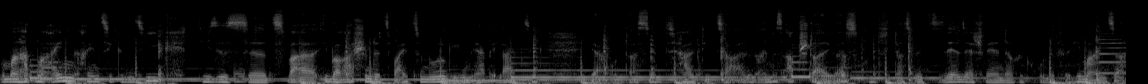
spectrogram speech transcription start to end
und man hat nur einen einzigen Sieg, dieses äh, zwar überraschende 2 zu 0 gegen RB Leipzig. Ja, und das sind halt die Zahlen eines Absteigers und das wird sehr, sehr schwer in der Rückrunde für die Mainzer.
